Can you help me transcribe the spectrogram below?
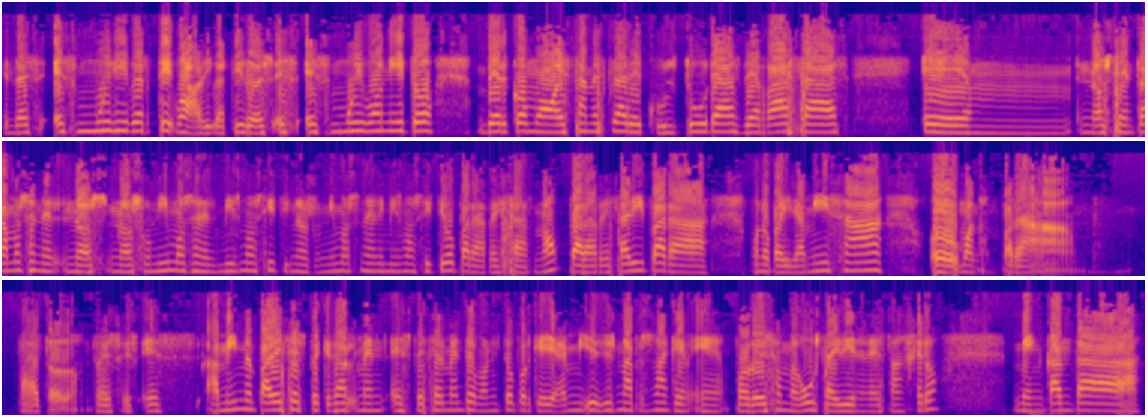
Entonces es muy divertido, bueno, divertido, es, es, muy bonito ver cómo esta mezcla de culturas, de razas, eh, nos centramos en el, nos, nos unimos en el mismo sitio y nos unimos en el mismo sitio para rezar, ¿no? Para rezar y para, bueno, para ir a misa o, bueno, para, para todo. Entonces, es, es- a mí me parece especialmente, especialmente bonito porque a mí yo soy una persona que eh, por eso me gusta vivir en el extranjero. Me encanta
